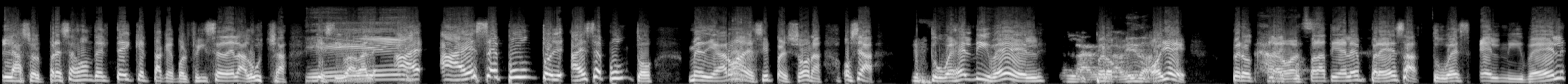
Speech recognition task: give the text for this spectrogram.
la sorpresa es Undertaker para que por fin se dé la lucha que se iba a. A, a ese punto, a ese punto me llegaron a decir personas. O sea, tú ves el nivel, La, pero la vida. oye, pero la culpa la tiene la empresa. Tú ves el nivel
